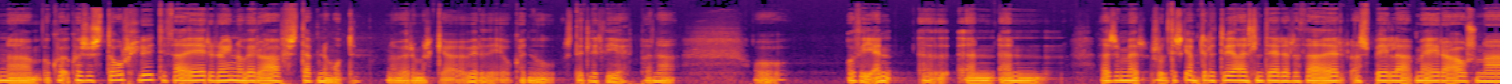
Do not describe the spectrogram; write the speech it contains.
svona hversu stór hluti það er í raun og veru af stefnumótun að vera merkja verði og hvernig þú stillir því upp. Þannig að og, og því en, en, en það sem er svolítið skemmtilegt við Æslandir er að það er að spila meira á svona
